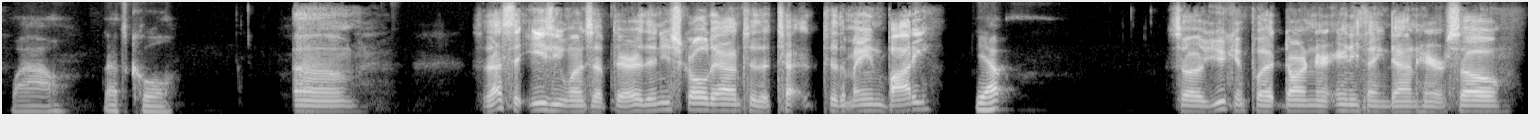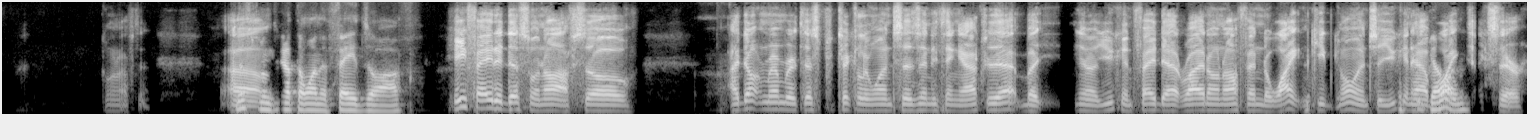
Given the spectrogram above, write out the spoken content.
wow, that's cool. Um, so that's the easy ones up there. Then you scroll down to the te- to the main body. Yep. So you can put darn near anything down here. So going off the, This um, one's got the one that fades off. he faded this one off. So I don't remember if this particular one says anything after that, but you know you can fade that right on off into white and keep going. So you can Keep have white text there.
